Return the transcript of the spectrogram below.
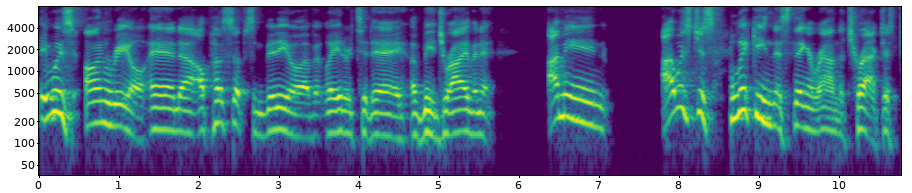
It was unreal. And uh, I'll post up some video of it later today of me driving it. I mean, I was just flicking this thing around the track, just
